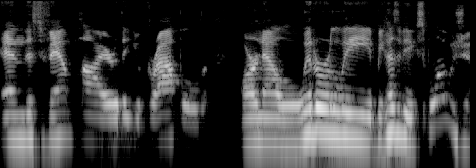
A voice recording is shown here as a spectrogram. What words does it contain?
and this vampire that you grappled are now literally because of the explosion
